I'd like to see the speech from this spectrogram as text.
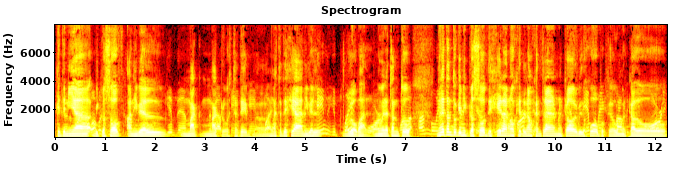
que tenía Microsoft a nivel macro, una estrategia a nivel global. No era tanto, no era tanto que Microsoft dijera no que tenemos que entrar en el mercado del videojuego porque es un mercado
